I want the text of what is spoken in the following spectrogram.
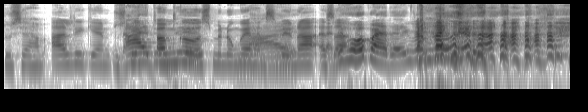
du ser ham aldrig igen, du skal Nej, ikke det er det. omgås med nogle af hans Nej, venner. Altså, ja, det håber jeg da ikke. Hvem ved?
